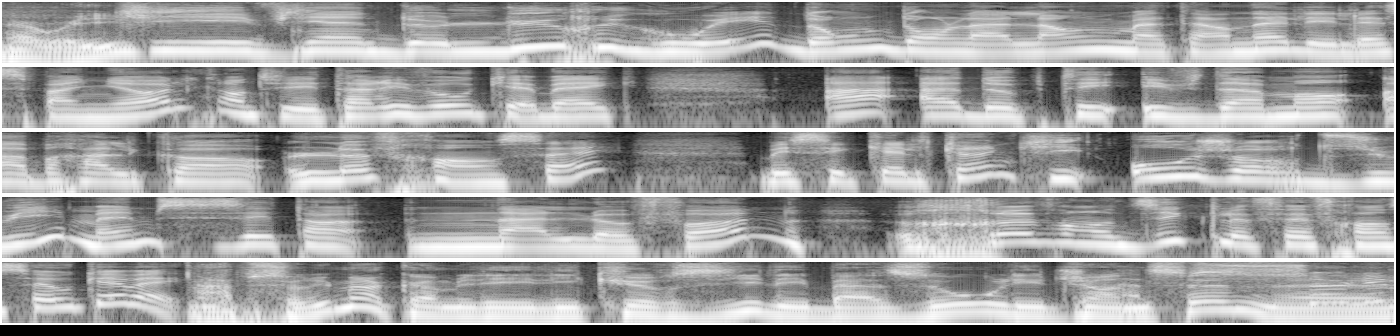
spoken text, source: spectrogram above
Ah oui. qui vient de l'Uruguay, donc dont la langue maternelle est l'espagnol, quand il est arrivé au Québec, a adopté évidemment à bras le corps le français, mais c'est quelqu'un qui aujourd'hui, même si c'est un allophone, revendique le fait français au Québec. Absolument, comme les, les Curzi, les Bazot, les Johnson. euh,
